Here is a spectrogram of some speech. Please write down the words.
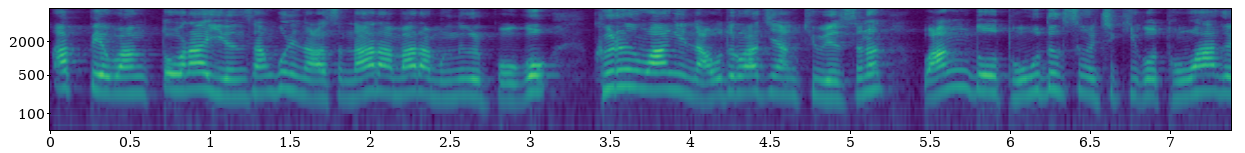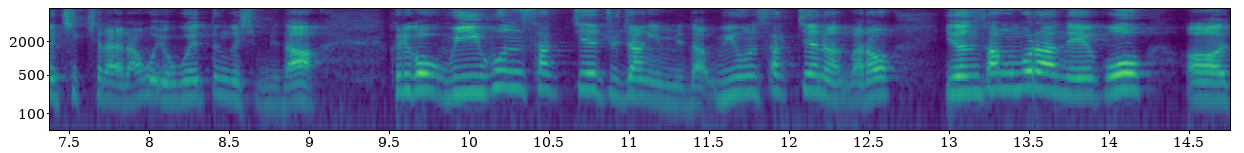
앞에 왕 또라 연산군이 나와서 나라 말아 먹는 걸 보고 그런 왕이 나오도록 하지 않기 위해서는 왕도 도덕성을 지키고 도학을 지키라라고 요구했던 것입니다. 그리고 위훈 삭제 주장입니다. 위훈 삭제는 바로 연상을 몰아내고 어,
